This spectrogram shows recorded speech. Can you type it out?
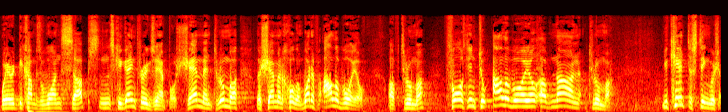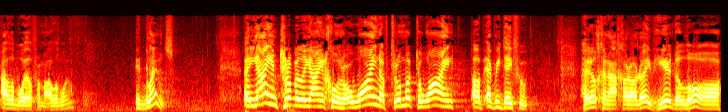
where it becomes one substance, for example, shem and truma, the shem and chulam. What if olive oil of truma falls into olive oil of non truma? You can't distinguish olive oil from olive oil. It blends. A yayin truma yayin chulin, or wine of truma to wine of everyday food. Here the law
